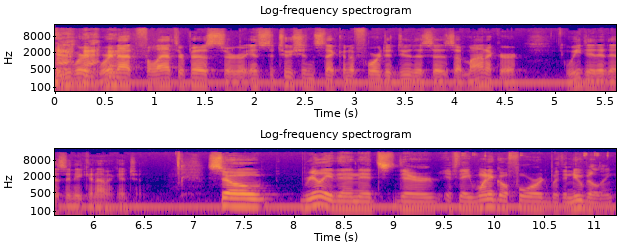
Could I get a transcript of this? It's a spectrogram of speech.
We were, we're not philanthropists or institutions that can afford to do this as a moniker. We did it as an economic engine. So really, then it's there. If they want to go forward with a new building,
